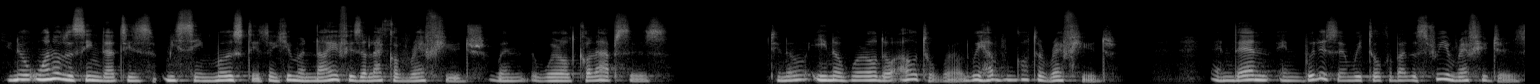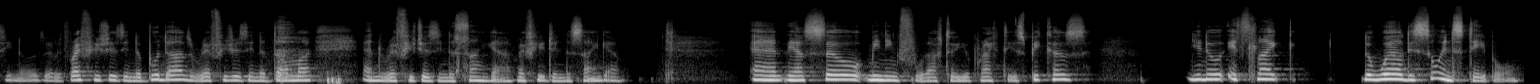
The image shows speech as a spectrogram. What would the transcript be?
You know, one of the things that is missing most in the human life is a lack of refuge when the world collapses. Do you know, inner world or outer world, we haven't got a refuge. And then in Buddhism, we talk about the three refuges. You know, the refuges in the Buddha, the refuges in the Dharma, and refuges in the Sangha. Refuge in the Sangha, and they are so meaningful after you practice because, you know, it's like the world is so unstable.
